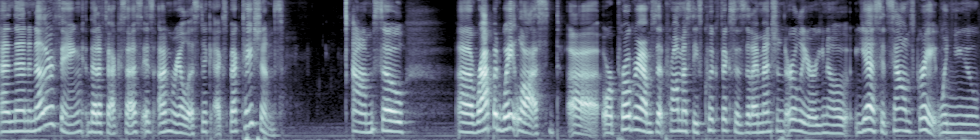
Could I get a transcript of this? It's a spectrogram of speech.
And then another thing that affects us is unrealistic expectations. Um, so uh, rapid weight loss uh, or programs that promise these quick fixes that I mentioned earlier, you know, yes, it sounds great when you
